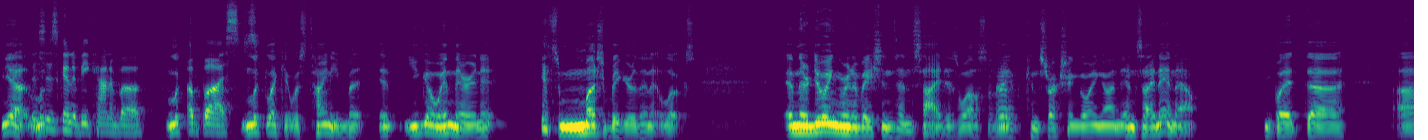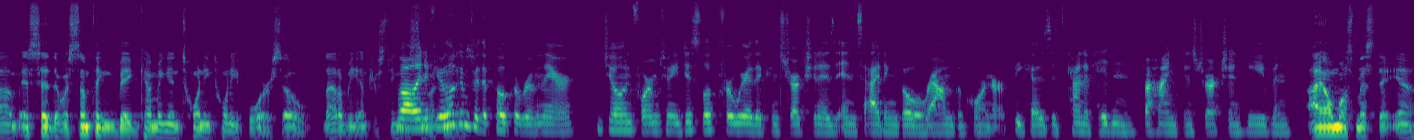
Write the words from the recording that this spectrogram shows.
yeah, this look, is going to be kind of a, looked a bust. looked like it was tiny, but it you go in there and it it's much bigger than it looks. And they're doing renovations inside as well, so they Oh. have construction going on inside and out. But uh, um, it said there was something big coming in 2024, so that'll be interesting. Well, to see and if you're looking is. for the poker room there, Joe informed me just look for where the construction is inside and go around the corner because it's kind of hidden behind construction. He even, I almost missed it. Yeah,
